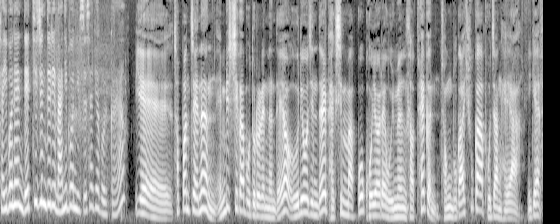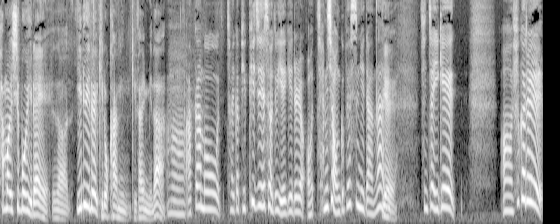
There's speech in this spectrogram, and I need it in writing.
자, 이번엔 네티즌들이 많이 본 뉴스 살펴볼까요? 예, 첫 번째는 MBC가 보도를 했는데요. 의료진들 백신 맞고 고열에 울면서 퇴근, 정부가 휴가 보장해야. 이게 3월 15일에 1위를 기록한 기사입니다. 어, 아까 뭐 저희가 빅퀴즈에서도 얘기를 어, 잠시 언급했습니다만 예. 진짜 이게 어, 휴가를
